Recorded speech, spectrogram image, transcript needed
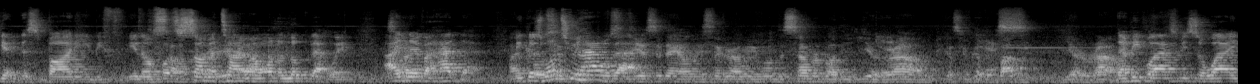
get this body, bef- you know, for Summer, summertime, I want to look that way. I never had that. Because once you have that, yesterday on Instagram, you want the summer body year Yeah. round because you've got Yes. the body year round. that people ask me, so why,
